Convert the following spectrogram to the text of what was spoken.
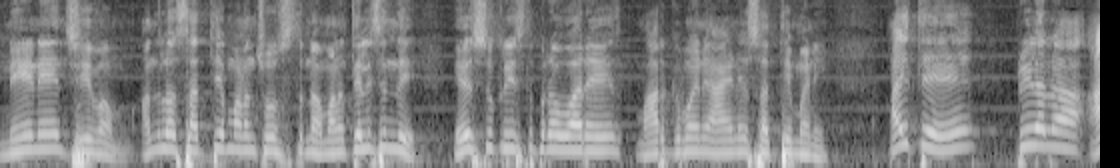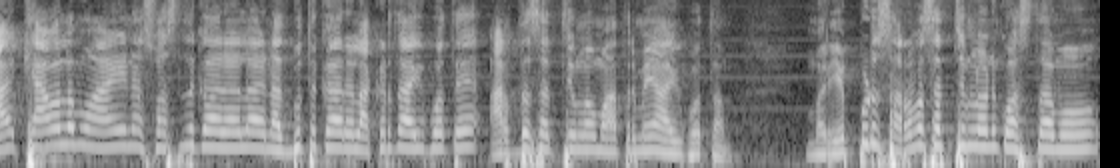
నేనే జీవం. అందులో సత్యం మనం చూస్తున్నాం. మనకు తెలిసింది యేసుక్రీస్తు ప్రభు వారే మార్గమని ఆయనే సత్యమని. అయితే ప్రియులరా కేవలం ఆయన స్వస్థత కార్యాలు ఆయన అద్భుత కార్యాలు అక్కడితో ఆగిపోతే అర్ధ సత్యంలో మాత్రమే ఆగిపోతాం. మరి ఎప్పుడు సర్వసత్యంలోనికి వస్తాము?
